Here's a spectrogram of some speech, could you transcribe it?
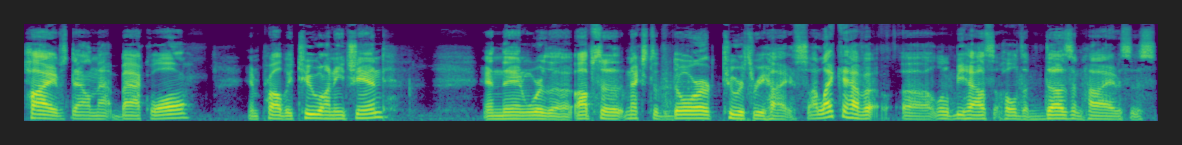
hives down that back wall and probably two on each end and then we're the opposite next to the door, two or three hives. So I like to have a, a, little bee house that holds a dozen hives. Is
